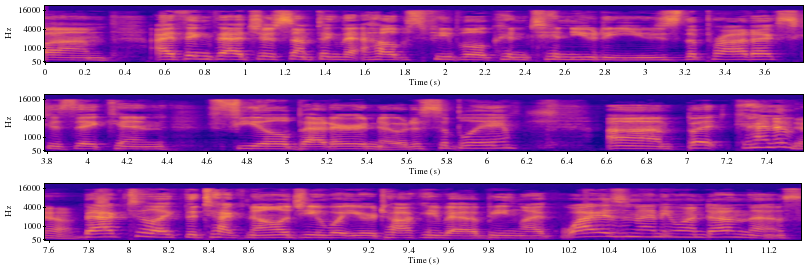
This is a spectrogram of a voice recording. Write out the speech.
um, I think that's just something that helps people continue to use the products because they can feel better noticeably. Um, but kind of Yeah. back to like the technology and what you were talking about, being like, why hasn't anyone done this?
